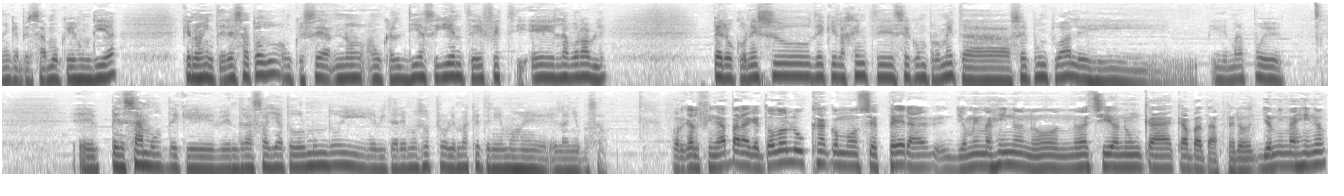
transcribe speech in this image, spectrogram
en que pensamos que es un día que nos interesa a todos, aunque sea no, aunque el día siguiente es, es laborable, pero con eso de que la gente se comprometa a ser puntuales y demás, pues eh, pensamos de que vendrá allá todo el mundo y evitaremos esos problemas que teníamos eh, el año pasado. Porque al final, para que todo luzca como se espera, yo me imagino, no, no he sido nunca capataz, pero yo me imagino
